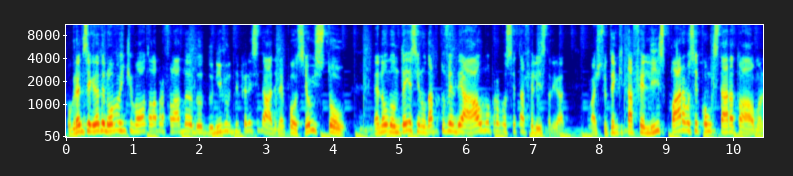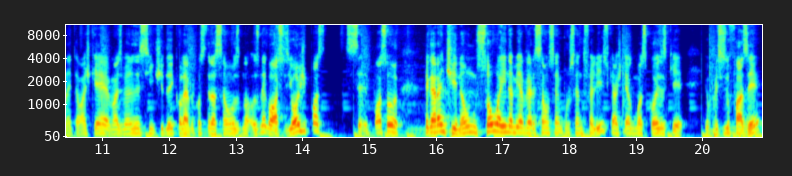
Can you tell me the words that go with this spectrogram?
O grande segredo, de novo, a gente volta lá para falar do, do, nível de felicidade, né? Pô, se eu estou, né, não, não tem assim, não dá para tu vender a alma para você estar tá feliz, tá ligado? Eu acho que tu tem que estar tá feliz para você conquistar a tua alma, né? Então, acho que é mais ou menos nesse sentido aí que eu levo em consideração os, os negócios. E hoje posso posso te garantir, não sou ainda a minha versão 100% feliz, porque acho que tem algumas coisas que eu preciso fazer,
